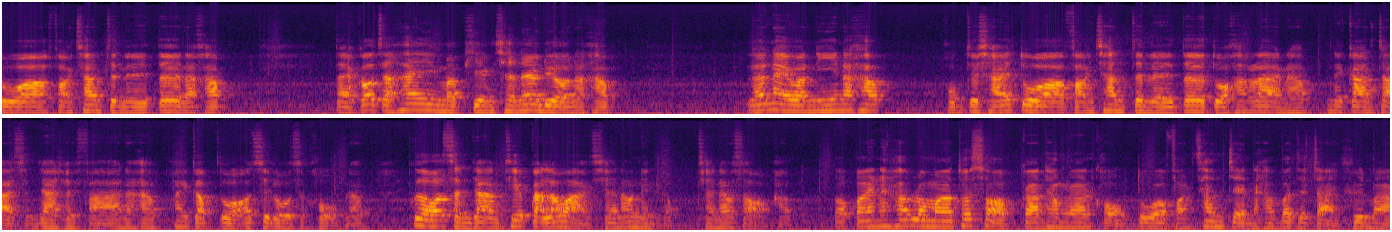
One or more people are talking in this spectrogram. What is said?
ตัวฟังก์ชัน generator นะครับ แต่ก็จะให้มาเพียง channel เดียวนะครับ และในวันนี้นะครับ ผมจะใช้ตัวฟังก์ชัน generator ตัวข้างล่างนะครับ ในการจ่ายสัญญาณไฟฟ้านะครับ ให้กับตัว oscilloscope นะครับ เพื่อวัดสัญญาณเทียบกันระหว่าง channel 1 กับ channel 2 ครับ ต่อไปนะครับเรามาทดสอบการทำงานของตัวฟังก์ชัน gen นะครับ ว่าจะจ่ายขึ้นมา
